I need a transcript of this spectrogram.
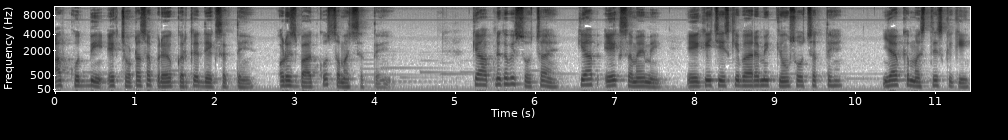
आप खुद भी एक छोटा सा प्रयोग करके देख सकते हैं और इस बात को समझ सकते हैं। क्या आपने कभी सोचा है कि आप एक समय में एक ही चीज़ के बारे में क्यों सोच सकते हैं? यह आपके मस्तिष्क की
